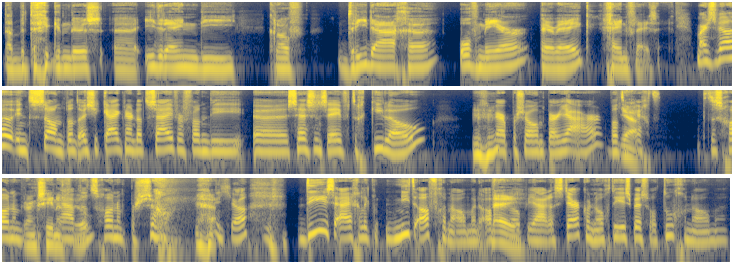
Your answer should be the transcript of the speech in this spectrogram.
dat betekent dus eh, iedereen die, ik geloof, drie dagen of meer per week geen vlees eet. Maar het is wel heel interessant, want als je kijkt naar dat cijfer van die eh 76 kilo Mhm. per persoon per jaar, wat Ja. echt, dat is gewoon een Ja, dat is gewoon een persoon. Ja. Weet je wel? Die is eigenlijk niet afgenomen de afgelopen jaren. Sterker nog, die is best wel toegenomen.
